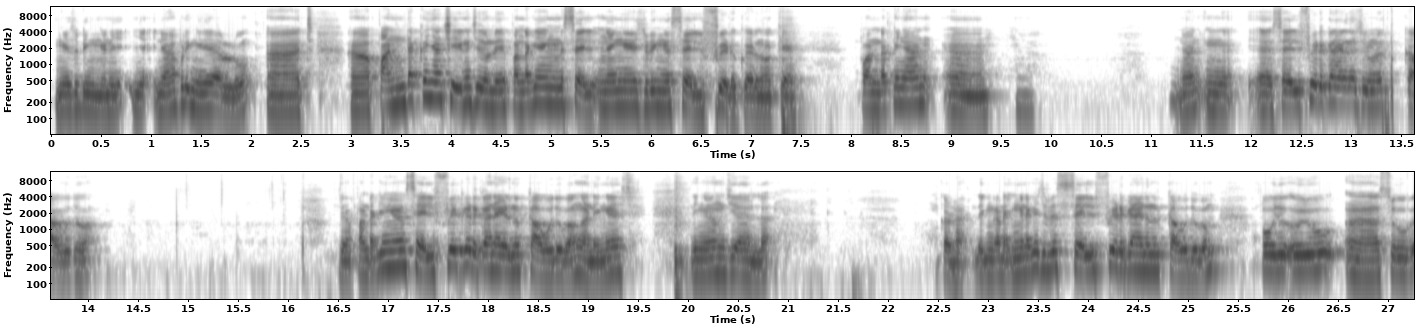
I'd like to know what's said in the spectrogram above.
ഇങ്ങനെ വെച്ചിട്ട് ഇങ്ങനെ ഞാനിപ്പോൾ ഇങ്ങനെ ചെയ്യാറുള്ളൂ. പണ്ടൊക്കെ ഞാൻ ചെയ്യുകയും ചെയ്തുകൊണ്ട് പണ്ടൊക്കെ ഞാൻ ഇങ്ങനെ സെൽ ഞാൻ ഇങ്ങനെ വെച്ചിട്ട് ഇങ്ങനെ സെൽഫി എടുക്കുമായിരുന്നു ഓക്കെ? പണ്ടൊക്കെ ഞാൻ ഞാൻ സെൽഫി എടുക്കാനായിരുന്നു വെച്ചിട്ടുണ്ടെങ്കിൽ കൗതുകം. പണ്ടൊക്കെ ഇങ്ങനെ സെൽഫി ഒക്കെ എടുക്കാനായിരുന്നു കൗതുകം കണ്ട? ഒന്നും ചെയ്യാനില്ല. കണ്ട ഇങ്ങനെ ഇങ്ങനെയൊക്കെ വെച്ചിട്ട് സെൽഫി എടുക്കാനായിരുന്നു കൗതുകം. അപ്പോൾ ഒരു ഒരു സുഖ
